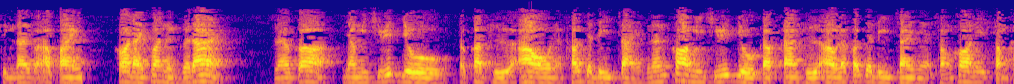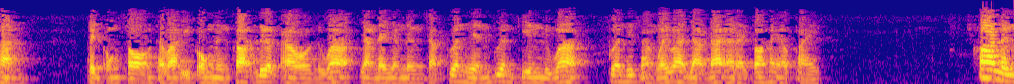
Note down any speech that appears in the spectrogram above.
สิ่งใดก็เอาไป ข้อใดข้อหนึ่งก็ได้ แล้วก็ยังมีชีวิตอยู่ แล้วก็ถือเอาเนี่ยเขาจะดีใจเพราะนั้นข้อมีชีวิตอยู่กับการถือเอาแล้วก็จะดีใจเนี่ยสองข้อนี้สำคัญ เป็นองค์สองแต่ว่าอีกองค์หนึ่งก็เลือกเอาหรือว่าอย่างใดอย่างหนึ่งจากเพื่อนเห็นเพื่อนกินหรือว่าเพื่อนที่สั่งไว้ว่าอยากได้อะไรก็ให้เอาไป ข้อหนึ่ง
